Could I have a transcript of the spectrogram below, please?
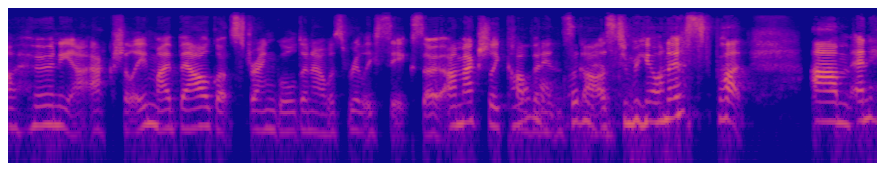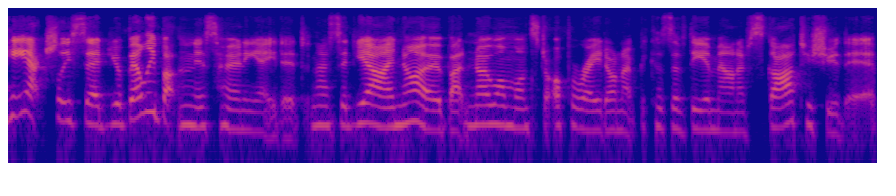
a hernia, actually. My bowel got strangled and I was really sick. So I'm actually covered my in scars, to be honest. But um, and he actually said, Your belly button is herniated. And I said, Yeah, I know, but no one wants to operate on it because of the amount of scar tissue there.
